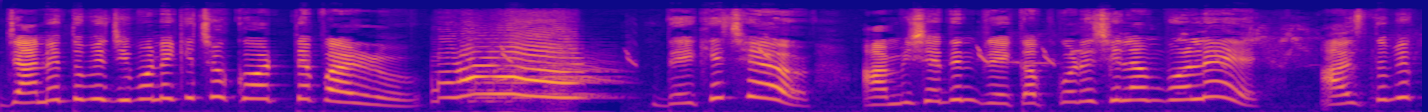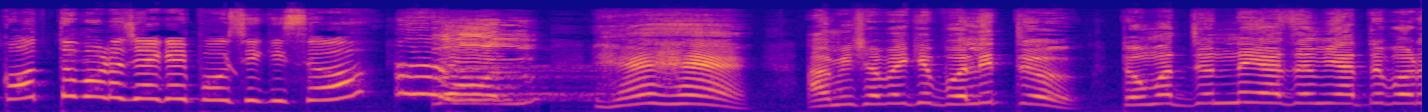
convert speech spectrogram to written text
জানে তুমি জীবনে কিছু করতে পারো। দেখেছ? আমি সেদিন ব্রেকআপ করেছিলাম বলে আজ তুমি কত বড় জায়গায় পৌঁছে গেছো? হ্যাঁ হ্যাঁ আমি সবাইকে বলি তো তোমার জন্যই আজ আমি এত বড়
